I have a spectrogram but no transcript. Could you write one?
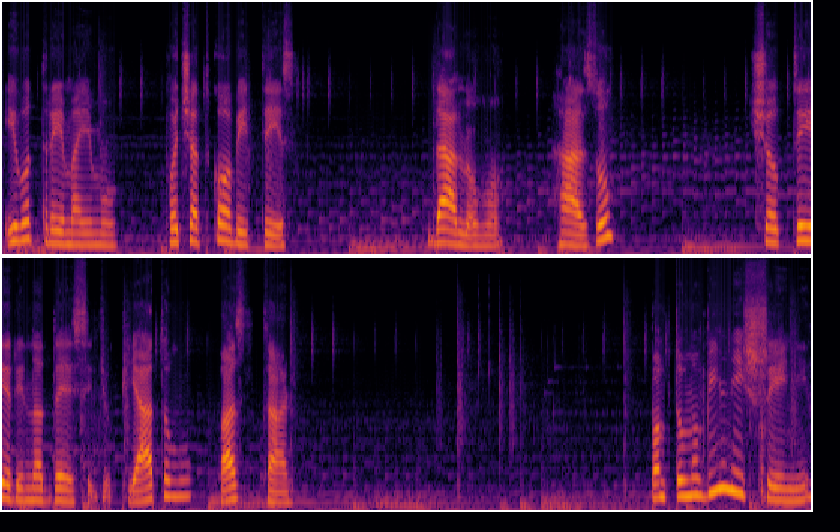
і отримаємо початковий тиск даного газу 4 на 10 у п'ятому паскаль. В автомобільній шині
